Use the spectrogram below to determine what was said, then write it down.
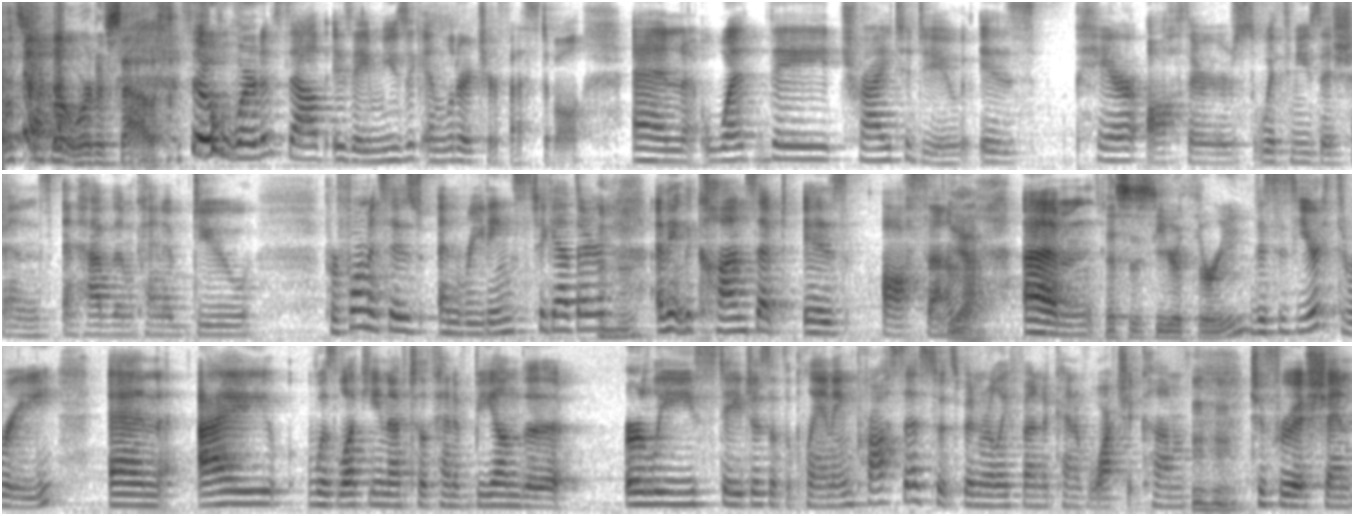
let's talk about Word of South. So, Word of South is a music and literature festival. And what they try to do is pair authors with musicians and have them kind of do performances and readings together. Mm-hmm. I think the concept is awesome. Yeah. Um, This is year three. this is year three, and I was lucky enough to kind of be on the early stages of the planning process so it's been really fun to kind of watch it come Mm-hmm. to fruition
